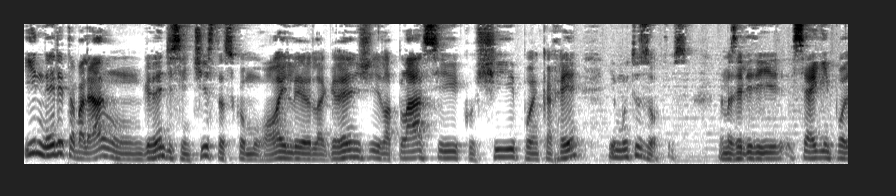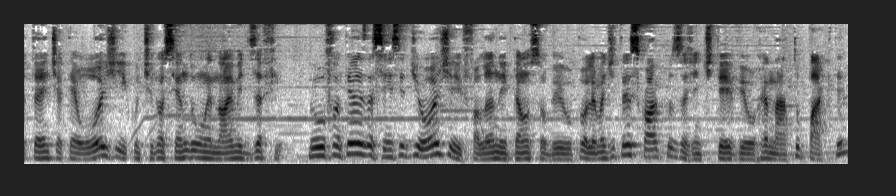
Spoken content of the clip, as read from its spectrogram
e nele trabalharam grandes cientistas como Euler, Lagrange, Laplace, Cauchy, Poincaré e muitos outros. Mas ele segue importante até hoje e continua sendo um enorme desafio. No Fronteiras da Ciência de hoje, falando então sobre o problema de três corpos, a gente teve o Renato Pachter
